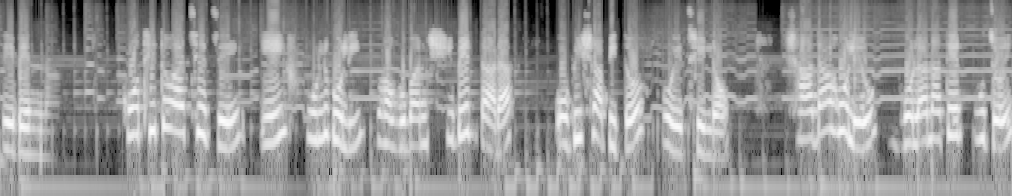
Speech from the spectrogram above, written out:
দেবেন না। কথিত আছে যে, এই ফুলগুলি ভগবান শিবের দ্বারা অভিশাপিত হয়েছিল। সাদা হলেও ভোলানাথের পুজোয়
